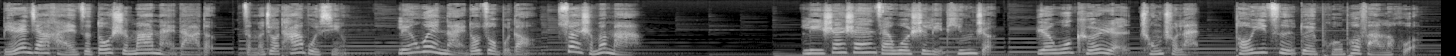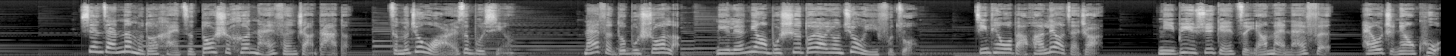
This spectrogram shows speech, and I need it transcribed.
别人家孩子都是妈奶大的，怎么就她不行？连喂奶都做不到，算什么妈？李珊珊在卧室里听着，忍无可忍，冲出来，头一次对婆婆发了火。现在那么多孩子都是喝奶粉长大的，怎么就我儿子不行？奶粉都不说了，你连尿不湿都要用旧衣服做。今天我把话撂在这儿，你必须给子阳买奶粉，还有纸尿裤。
